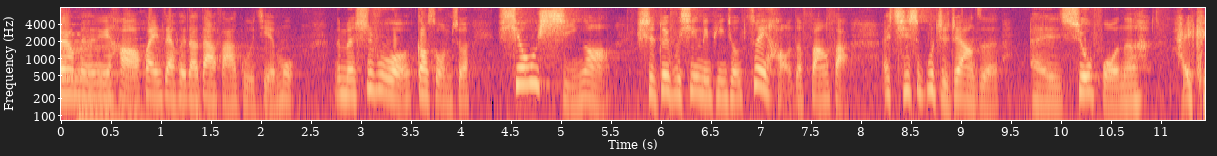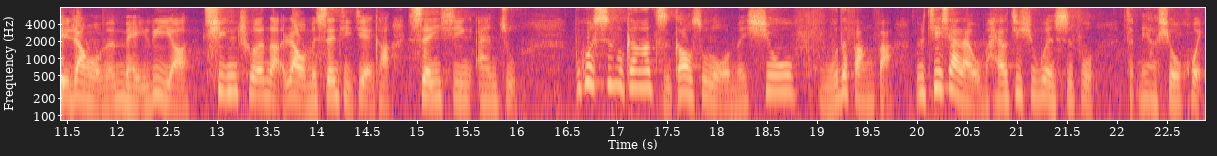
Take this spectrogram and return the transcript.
观众朋友你好，欢迎再回到大法古节目。那么师傅告诉我们说，修行啊是对付心灵贫穷最好的方法。哎，其实不止这样子，哎，修佛呢还可以让我们美丽啊、青春啊，让我们身体健康、身心安住。不过师傅刚刚只告诉了我们修福的方法，那么接下来我们还要继续问师傅，怎么样修慧？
